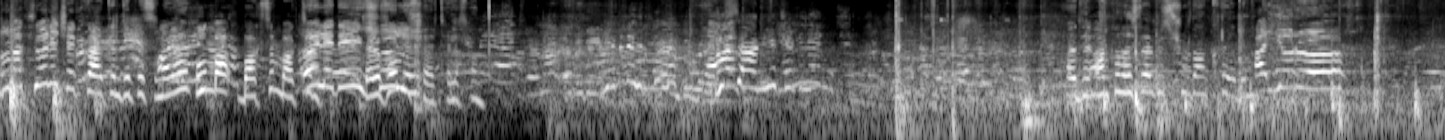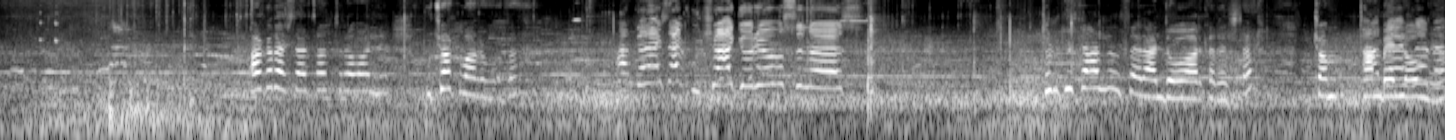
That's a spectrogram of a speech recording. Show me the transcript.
Ama bak şöyle çek parkın tepesini ver. Oğlum bak, baksın baksın. Öyle değil, Telefon şöyle. düşer telefon. Bir saniye çekin. Hadi arkadaşlar biz şuradan kayalım. Kayıyoruz. Arkadaşlar tatravalli uçak var burada. Arkadaşlar uçağı görüyoruz. Turkish Airlines herhalde o arkadaşlar. Tam, tam belli olmuyor.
